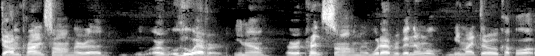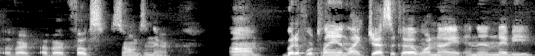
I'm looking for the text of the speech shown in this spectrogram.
John Prine song or a or whoever, you know, or a Prince song or whatever. But then we'll we might throw a couple of our of our folks songs in there. Um, but if we're playing like Jessica one night and then maybe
